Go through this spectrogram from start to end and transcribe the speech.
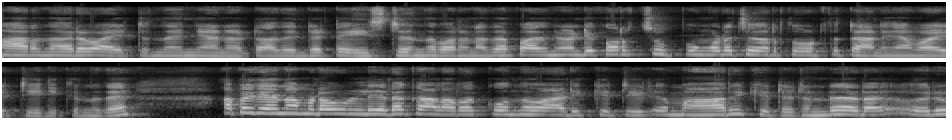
മാറുന്നവരെ വഴറ്റുന്നത് തന്നെയാണ് കേട്ടോ അതിന്റെ ടേസ്റ്റ് എന്ന് പറയുന്നത്. അപ്പോൾ അതിനുവേണ്ടി കുറച്ച് ഉപ്പും കൂടെ ചേർത്ത് കൊടുത്തിട്ടാണ് ഞാൻ വഴറ്റിയിരിക്കുന്നത് അപ്പോൾ ഇതേ നമ്മുടെ ഉള്ളിയുടെ കളറൊക്കെ ഒന്ന് വാടിക്കിട്ടി മാറി കിട്ടിയിട്ടുണ്ട്. ഒരു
